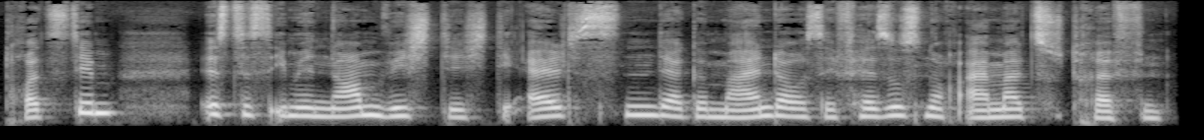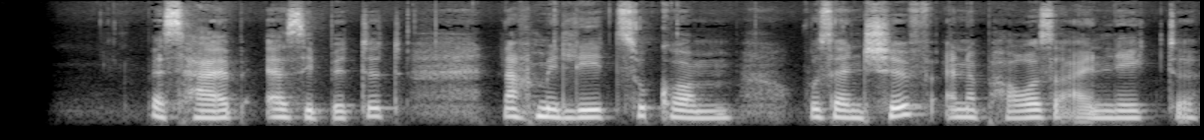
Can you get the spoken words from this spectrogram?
Trotzdem ist es ihm enorm wichtig, die Ältesten der Gemeinde aus Ephesus noch einmal zu treffen, weshalb er sie bittet, nach Milet zu kommen, wo sein Schiff eine Pause einlegte.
